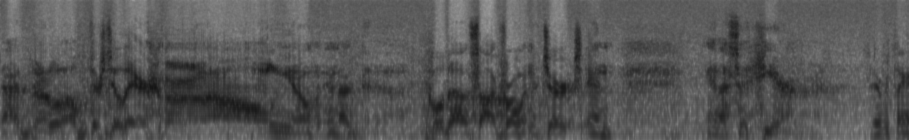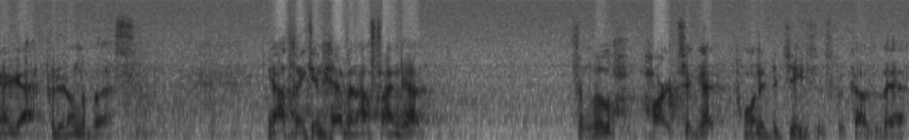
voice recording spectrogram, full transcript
I, oh, they're still there. Oh, you know, and I pulled out a sock before I went to church and, and I said, here, everything I got, put it on the bus. You know, I think in heaven I'll find out some little hearts that got pointed to Jesus because of that.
